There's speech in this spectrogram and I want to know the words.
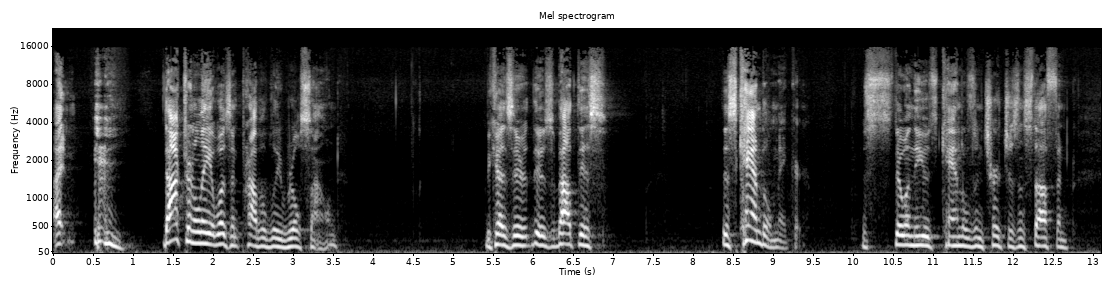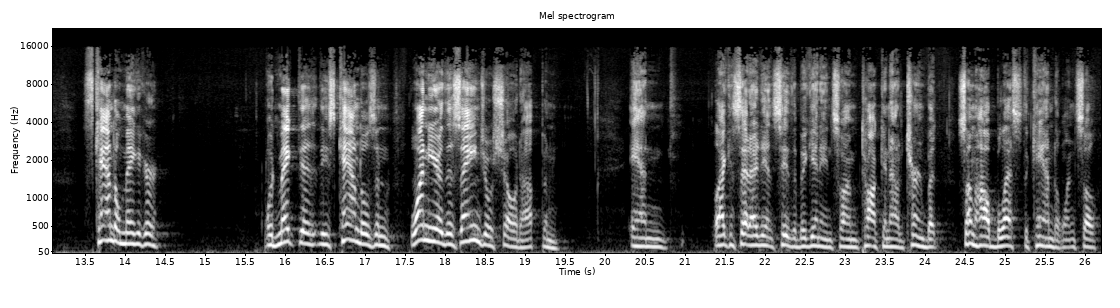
I, doctrinally, it wasn't probably real sound because there, there's about this, this candle maker. This, still when they use candles in churches and stuff, and this candle maker would make the, these candles, and one year this angel showed up, and and like I said, I didn't see the beginning, so I'm talking out of turn, but somehow blessed the candle, and so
